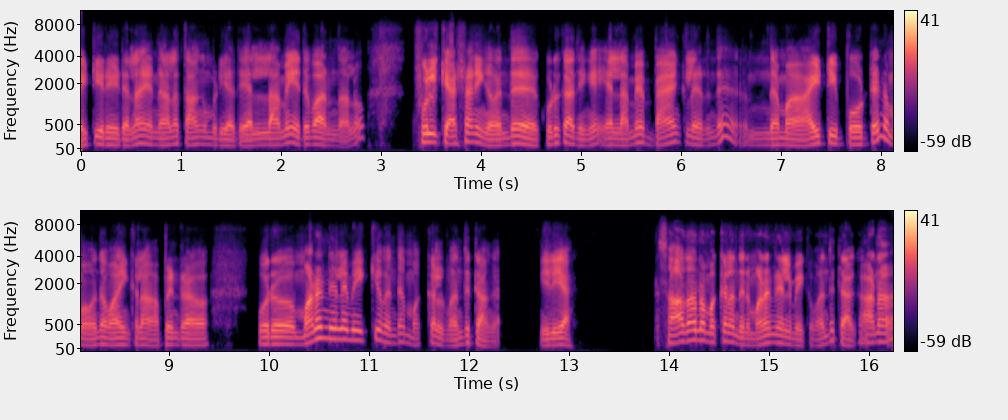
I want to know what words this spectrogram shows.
ஐடி ரெய்டெல்லாம் என்னால் தாங்க முடியாது. எல்லாமே எதுவாக இருந்தாலும் ஃபுல் கேஷாக நீங்கள் வந்து கொடுக்காதீங்க. எல்லாமே பேங்க்ல இருந்து நம்ம ஐடி போட்டு நம்ம வந்து வாங்கிக்கலாம் அப்படின்ற ஒரு மனநிலைமைக்கு வந்து மக்கள் வந்துட்டாங்க இல்லையா? சாதாரண மக்கள் அந்த மனநிலைமைக்கு வந்துட்டாங்க. ஆனால்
